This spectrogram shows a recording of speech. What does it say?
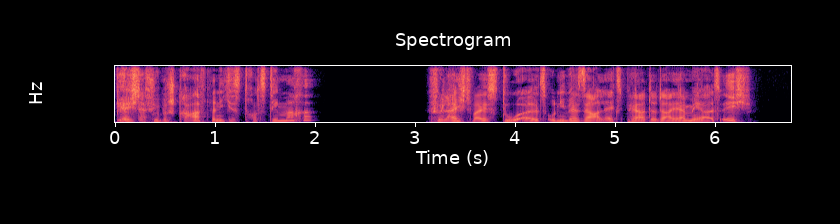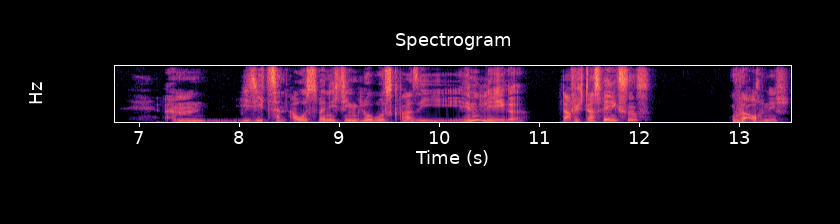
Werde ich dafür bestraft, wenn ich es trotzdem mache? Vielleicht weißt du als Universalexperte da ja mehr als ich. Ähm, wie sieht's dann aus, wenn ich den Globus quasi hinlege? Darf ich das wenigstens? Oder auch nicht?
